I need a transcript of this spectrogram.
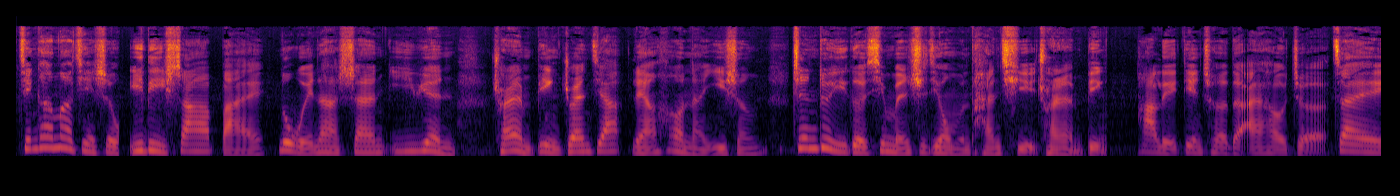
健康那件事，伊丽莎白诺维纳山医院传染病专家梁浩南医生针对一个新闻事件，我们谈起传染病。哈雷电车的爱好者在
